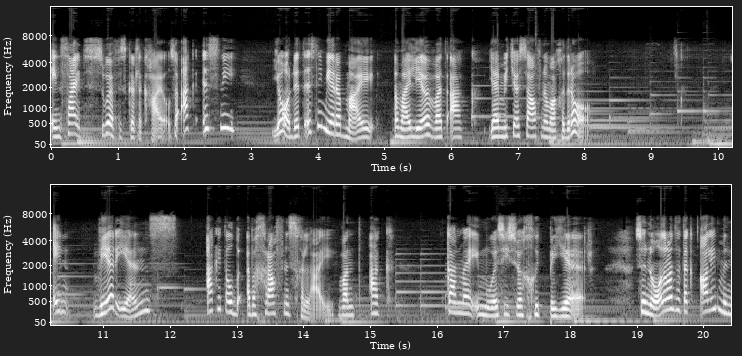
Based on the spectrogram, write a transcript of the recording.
en sy het so verskriklik gehuil." So ek is nie ja, dit is nie meer op my in my lewe wat ek jy met jouself nou maar gedra. En weer eens, ek het al 'n begrafnis gelei want ek kan my emosies so goed beheer. So naderhand het ek al die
